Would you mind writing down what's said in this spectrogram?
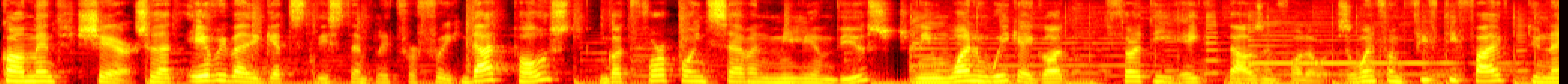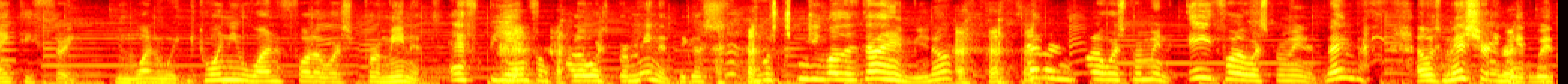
comment, share so that everybody gets this template for free. That post got 4.7 million views, and in one week I got 38,000 followers. I went from 55 to 93 in one week. 21 followers per minute. FPM for followers per minute because it was changing all the time, you know? Seven followers per minute, eight followers per minute. Nine- I was measuring it with,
